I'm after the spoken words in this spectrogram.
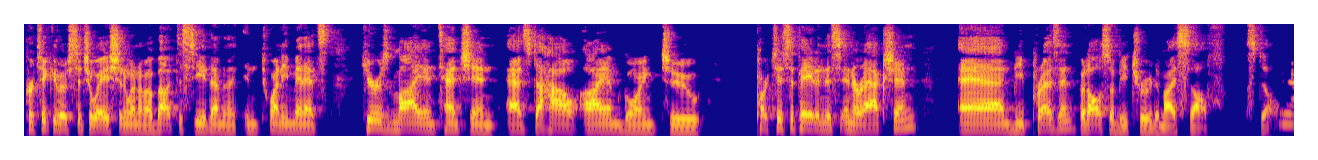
particular situation when i'm about to see them in 20 minutes here's my intention as to how i am going to participate in this interaction and be present, but also be true to myself still. Yeah.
